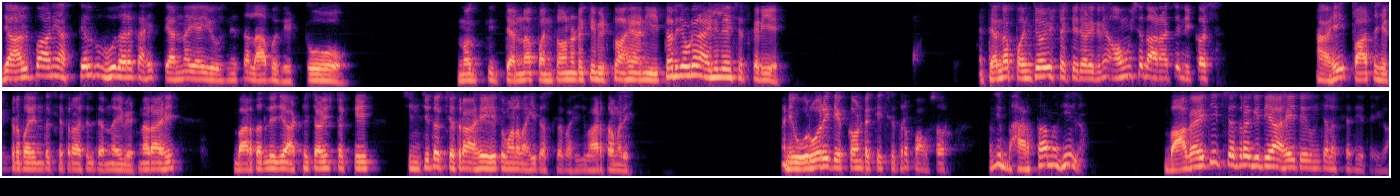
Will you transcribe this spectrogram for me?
जे अल्प आणि अत्यल्प भूधारक आहेत त्यांना या योजनेचा लाभ भेटतो. मग त्यांना पंचावन्न टक्के भेटतो आहे आणि इतर जेवढे राहिलेले शेतकरी आहे त्यांना पंचेचाळीस टक्के त्या ठिकाणी अंशदानाचे निकष आहे. पाच हेक्टर पर्यंत क्षेत्र असेल त्यांना हे भेटणार आहे. भारतातले जे अठ्ठेचाळीस टक्के सिंचित क्षेत्र आहे हे तुम्हाला माहीत असलं पाहिजे भारतामध्ये. आणि उर्वरित एकावन्न टक्के क्षेत्र पावसावर. म्हणजे भारतामधील बागायती क्षेत्र किती आहे ते तुमच्या लक्षात येते का?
